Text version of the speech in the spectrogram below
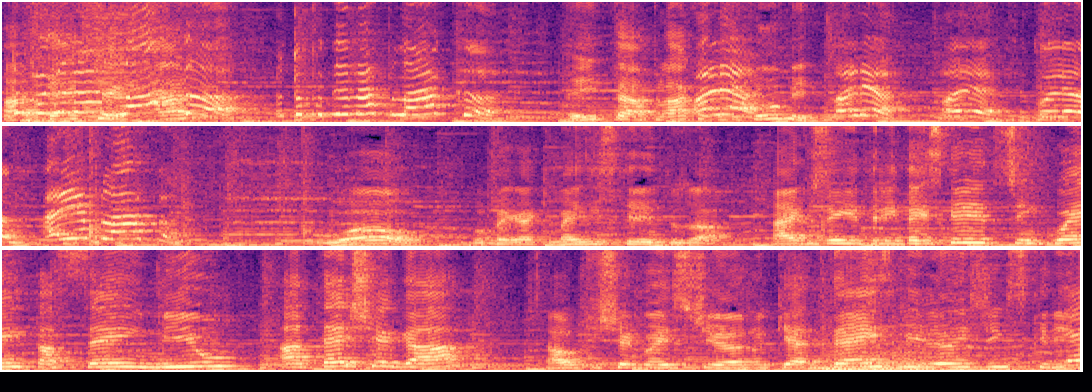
até chegar. Eu tô pegando a placa. Eita, a placa do Olha, YouTube? olha, olha, fica olhando. Aí a placa. Uou! Vou pegar aqui mais inscritos, ó. Aí consegui 30 inscritos, 50, 100, mil, até chegar ao que chegou este ano, que é 10 milhões de inscritos.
